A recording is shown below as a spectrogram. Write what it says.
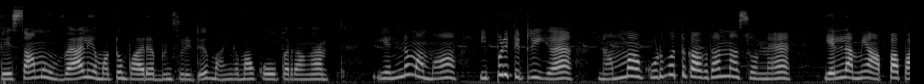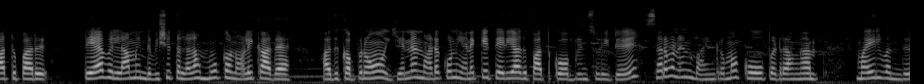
பேசாமல் உன் வேலையை மட்டும் பாரு அப்படின்னு சொல்லிட்டு பயங்கரமாக கோவப்படுறாங்க. என்ன மாமா இப்படி திட்டுறீங்க? நம்ம குடும்பத்துக்காக தான் நான் சொன்னேன். எல்லாமே அப்பா பார்த்துப்பாரு. தேவையில்லாமல் இந்த விஷயத்துலலாம் மூக்க நுழைக்காத. அதுக்கப்புறம் என்ன நடக்கும்னு எனக்கே தெரியாது பார்த்துக்கோ அப்படின்னு சொல்லிட்டு சரவணன் பயங்கரமாக கோவப்படுறாங்க. மயில் வந்து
